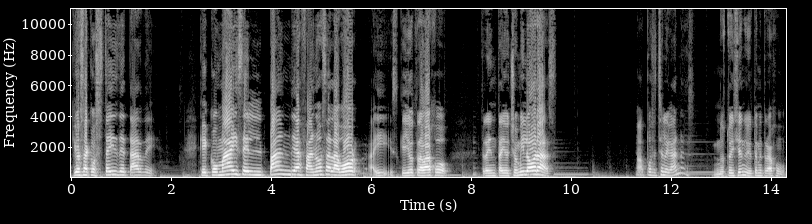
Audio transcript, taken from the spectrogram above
que os acostéis de tarde, que comáis el pan de afanosa labor. Ahí es que yo trabajo 38 mil horas. No, pues échale ganas. No estoy diciendo, yo también trabajo,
